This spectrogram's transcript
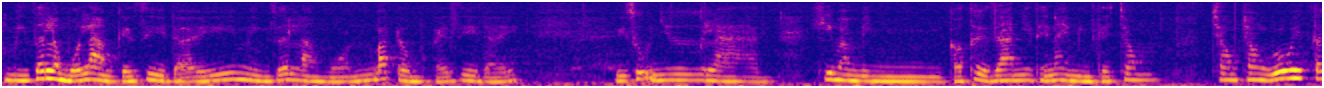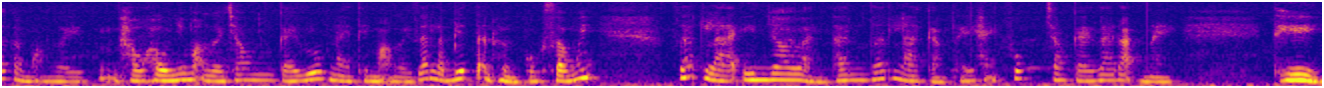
Mình rất là muốn làm cái gì đấy, mình rất là muốn bắt đầu một cái gì đấy. Ví dụ như là khi mà mình có thời gian như thế này, mình thấy trong trong trong group ấy, tất cả mọi người, hầu hầu như mọi người trong cái group này thì mọi người rất là biết tận hưởng cuộc sống ấy. Rất là enjoy bản thân, rất là cảm thấy hạnh phúc trong cái giai đoạn này. Thì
